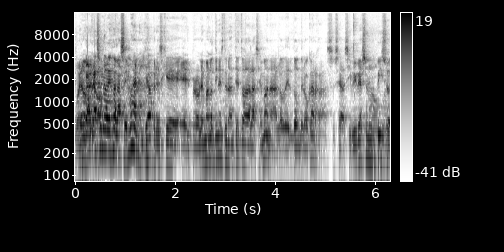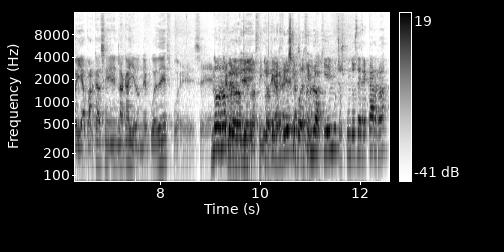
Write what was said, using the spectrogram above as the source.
Bueno, lo cargas pero- una vez a la semana. Ya, pero es que el problema lo tienes durante toda la semana, lo del dónde lo cargas. O sea, si vives en un No, piso bueno. y aparcas en la calle donde puedes, pues. eh, No, no, pero lo tienes que, lo que me refiero es que, por semana. ejemplo, aquí hay muchos puntos de recarga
